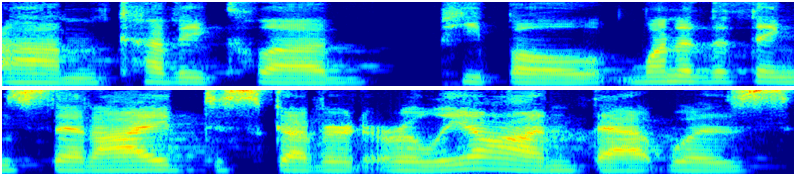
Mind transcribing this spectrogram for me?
um, Covey Club people, one of the things that I discovered early on that was,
